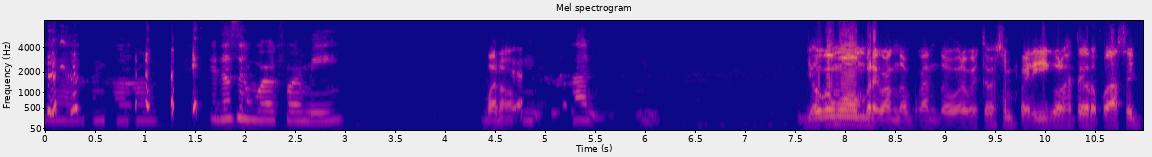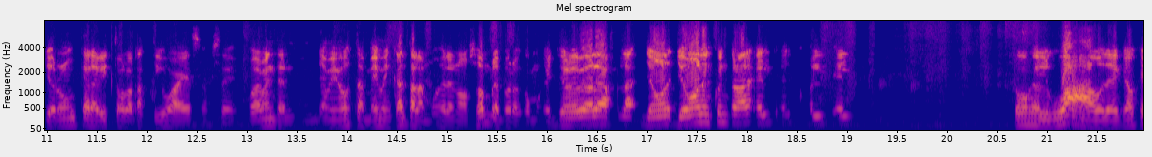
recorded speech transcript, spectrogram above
Yeah, no, it doesn't work for me. Bueno. Yo como hombre, cuando, cuando he visto eso en películas, gente que lo puede hacer, yo nunca le he visto lo atractivo a eso. O sea, obviamente, a mí me gusta, a mí me encantan las mujeres, no los hombres, pero como que yo no le veo la, la- yo, no- yo no le encuentro el, el, el- el- como que el wow de que, ok,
